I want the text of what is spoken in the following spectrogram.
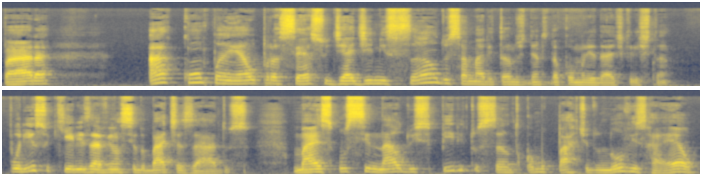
para acompanhar o processo de admissão dos samaritanos dentro da comunidade cristã. Por isso que eles haviam sido batizados, mas o sinal do Espírito Santo como parte do novo Israel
